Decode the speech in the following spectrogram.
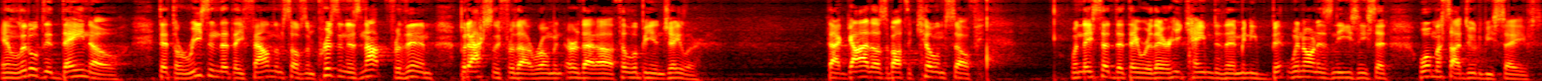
And little did they know that the reason that they found themselves in prison is not for them, but actually for that Roman or that uh, Philippian jailer. That guy that was about to kill himself. When they said that they were there, he came to them and he went on his knees and he said, What must I do to be saved?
